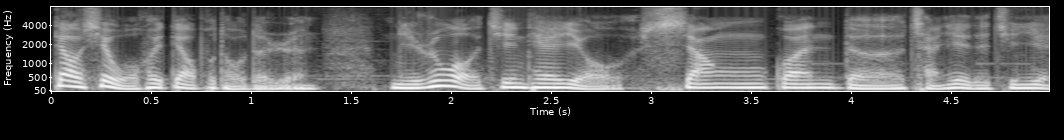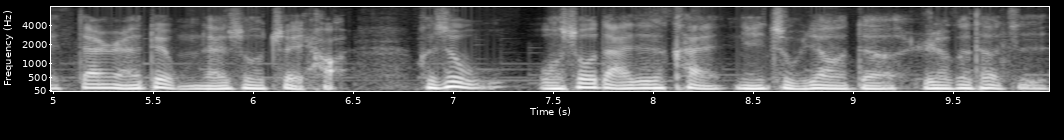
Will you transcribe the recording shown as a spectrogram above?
调线我会调不同的人。你如果今天有相关的产业的经验，当然对我们来说最好。可是我说的还是看你主要的人格特质。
